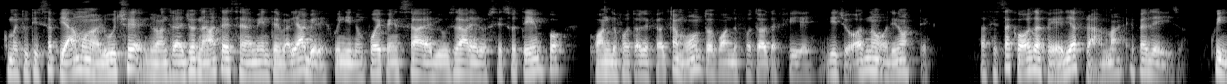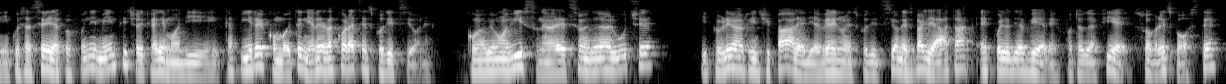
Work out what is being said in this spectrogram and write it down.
Come tutti sappiamo, la luce durante la giornata è estremamente variabile, quindi non puoi pensare di usare lo stesso tempo quando fotografi al tramonto o quando fotografi di giorno o di notte. La stessa cosa per il diaframma e per le ISO. Quindi in questa serie di approfondimenti cercheremo di capire come ottenere la corretta esposizione. Come abbiamo visto nella lezione della luce, il problema principale di avere un'esposizione sbagliata è quello di avere fotografie sovraesposte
